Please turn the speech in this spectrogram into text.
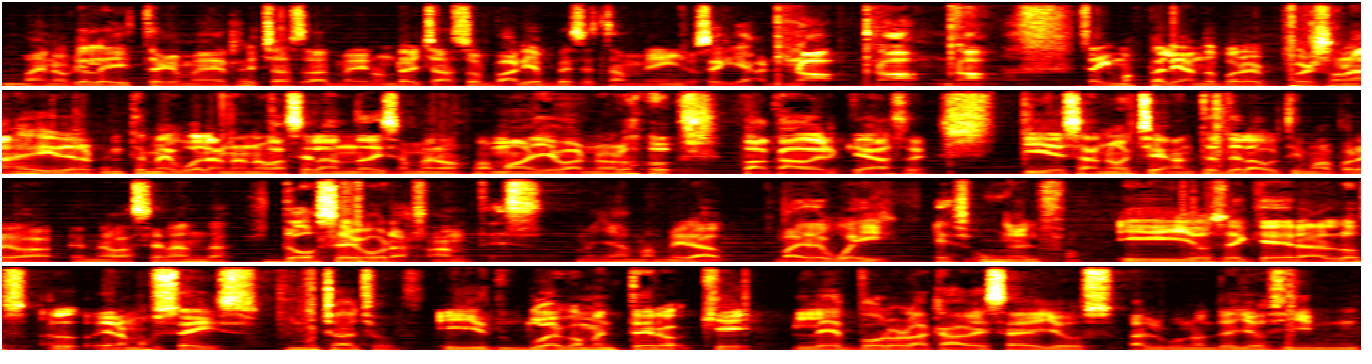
imagino que leíste que me rechazaron, me dieron rechazo varias veces también. Yo seguía, no, no, no. Seguimos peleando por el personaje y de repente me vuelan a Nueva Zelanda. Dicen, bueno, vamos a llevárnoslo para acá a ver qué hace. Y esa noche, antes de la última prueba en Nueva Zelanda, 12 horas antes, me llaman, mira, by the way, es un elfo. Y yo sé que eran los, éramos seis muchachos. Y luego me entero que les voló la cabeza a ellos, algunos de ellos, y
